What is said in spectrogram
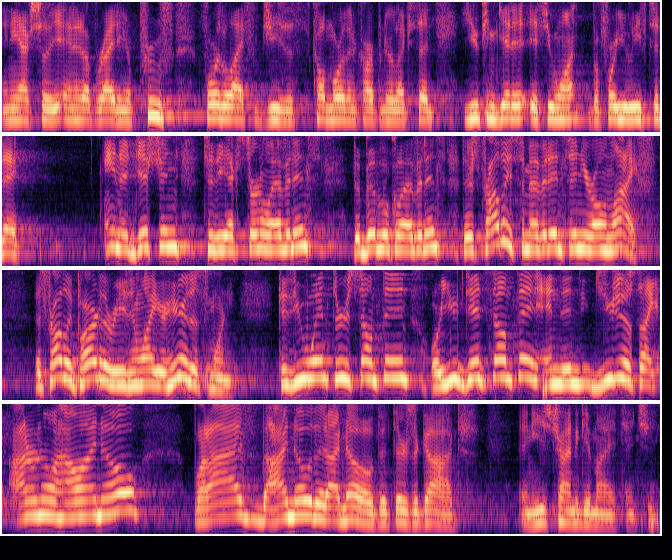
And he actually ended up writing a proof for the life of Jesus. It's called More Than a Carpenter. Like I said, you can get it if you want before you leave today. In addition to the external evidence, the biblical evidence, there's probably some evidence in your own life. That's probably part of the reason why you're here this morning. Because you went through something or you did something and then you just like, I don't know how I know, but I've I know that I know that there's a God and he's trying to get my attention.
